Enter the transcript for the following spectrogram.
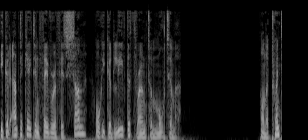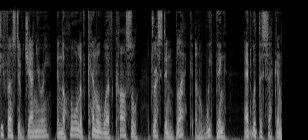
he could abdicate in favour of his son, or he could leave the throne to Mortimer. On the 21st of January, in the hall of Kenilworth Castle, dressed in black and weeping, Edward II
